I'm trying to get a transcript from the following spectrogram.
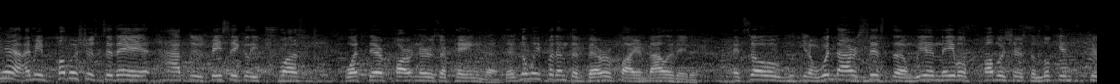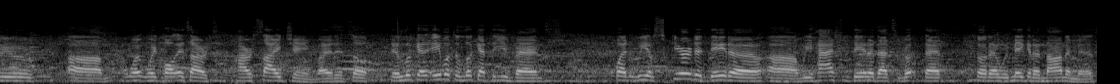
Yeah, I mean, publishers today have to basically trust what their partners are paying them. There's no way for them to verify and validate it. And so, you know, with our system, we enable publishers to look into um, what we call, it's our, our side chain, right? And so they're look at, able to look at the events, but we obscure the data, uh, we hash the data that's, that, so that we make it anonymous.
